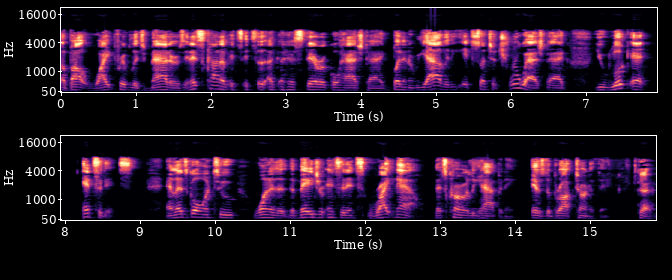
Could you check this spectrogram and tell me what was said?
about white privilege matters, and it's kind of it's it's a, a hysterical hashtag, but in reality, it's such a true hashtag. You look at incidents, and let's go into one of the, the major incidents right now that's currently happening is the Brock Turner thing Okay.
